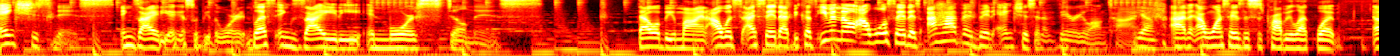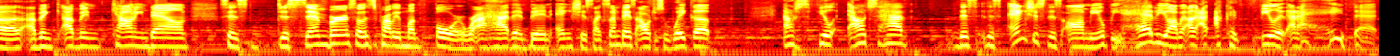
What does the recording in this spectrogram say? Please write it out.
anxiousness. Anxiety, I guess would be the word. Less anxiety and more stillness. That would be mine. I was I say that because even though I will say this, I haven't been anxious in a very long time. Yeah. I haven't, I want to say this is probably like what uh, I've been I've been counting down since December, so this is probably month four where I haven't been anxious. Like some days I'll just wake up, and I'll just feel I'll just have this this anxiousness on me. It'll be heavy on me. I, I, could feel it, and I hate that.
